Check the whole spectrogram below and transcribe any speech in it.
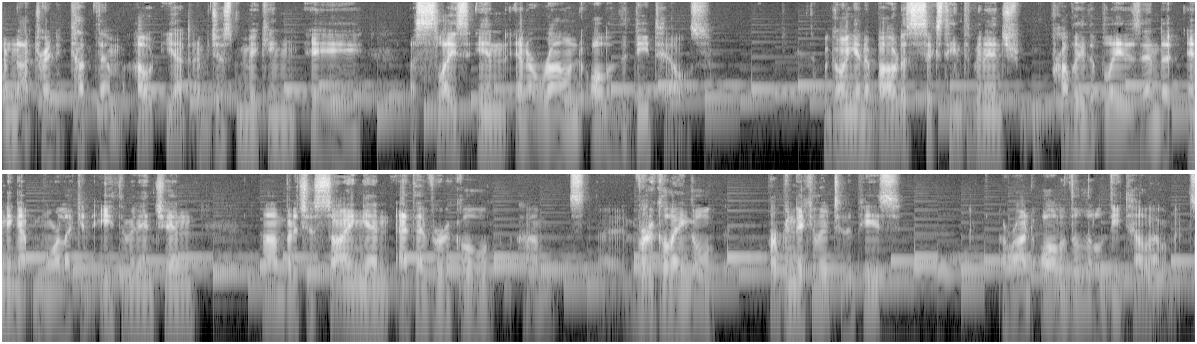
I'm not trying to cut them out yet. I'm just making a, a slice in and around all of the details. We're going in about a 16th of an inch. Probably the blade is end, ending up more like an eighth of an inch in, um, but it's just sawing in at that vertical, um, uh, vertical angle perpendicular to the piece around all of the little detail elements.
